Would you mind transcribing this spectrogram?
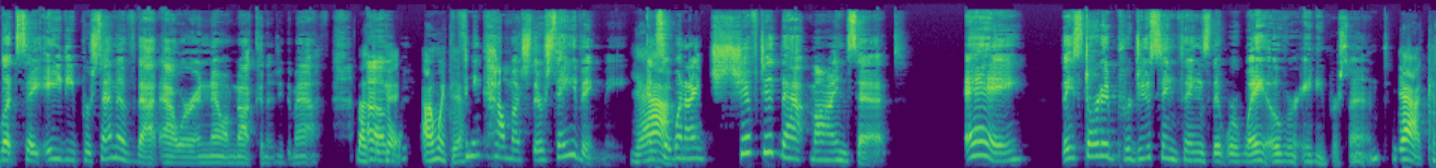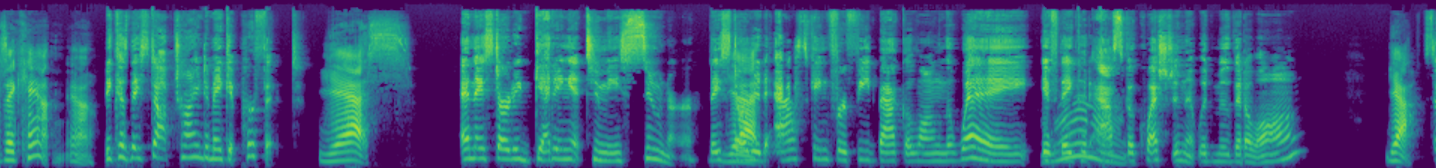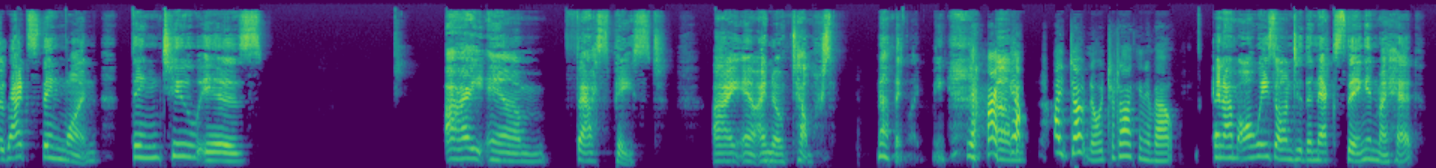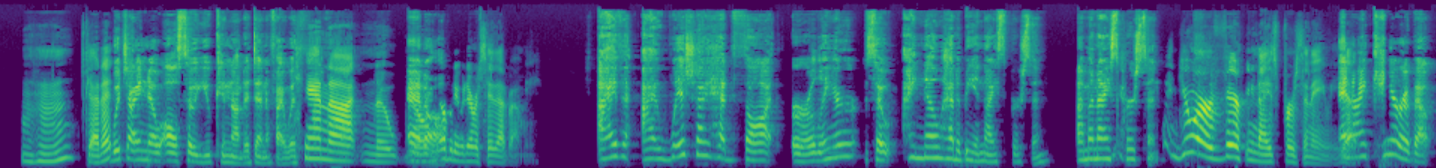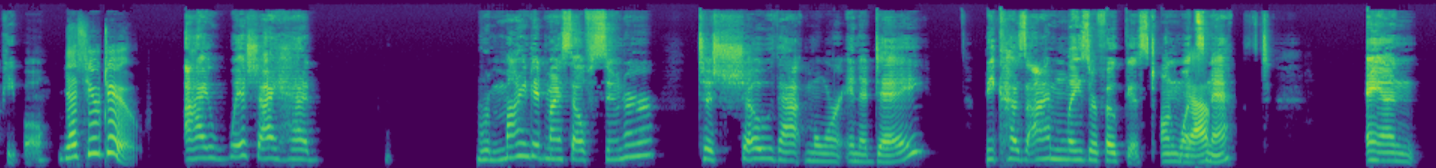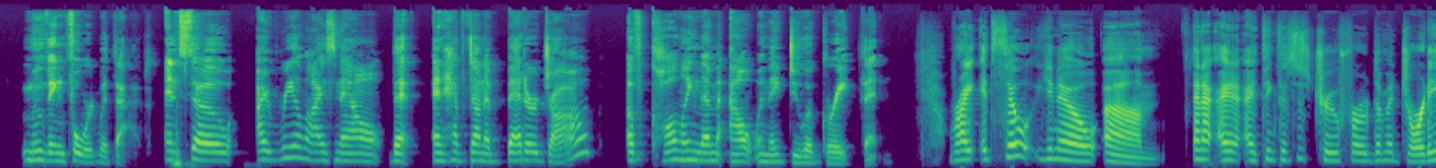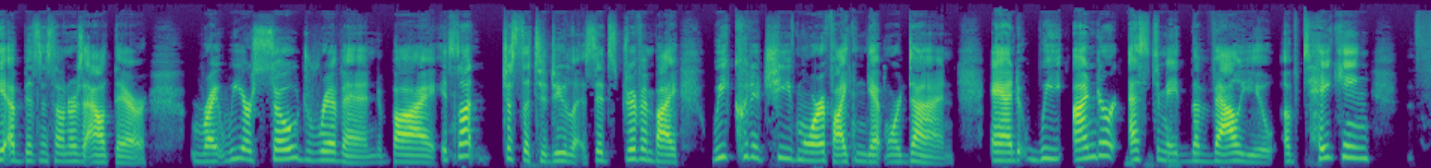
let's say 80% of that hour, and now I'm not going to do the math, That's Um, okay. I'm with you. think how much they're saving me. And Yeah. so when I shifted that mindset, A, they started producing things that were way over 80% Yeah, because they can. Yeah. because they stopped trying to make it perfect Yes. and they started getting it to me sooner. They Yes. started asking for feedback along the way if they could Mm. ask a question that would move it along. Yeah. So that's thing one. Thing two is I am fast paced. I am, I know Talmar's nothing like me. Um, I don't know what you're talking about. and I'm always on to the next thing in my head, Mm-hmm. Get it? which I know also you cannot identify with. Cannot. No. At no all. nobody would ever say that about me. I've, I wish I had thought earlier. So I know how to be a nice person. I'm a nice person You are a very nice person, Amy. and Yes, I care about people. yes you do. I wish I had reminded myself sooner to show that more in a day because I'm laser focused on what's Yep. next and moving forward with that. And so I realize now that and have done a better job of calling them out when they do a great thing. Right. It's so, you know, um, and I, I, I think this is true for the majority of business owners out there, right? We are so driven by, it's not just the to do list, it's driven by, we could achieve more if I can get more done. And we underestimate the value of taking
